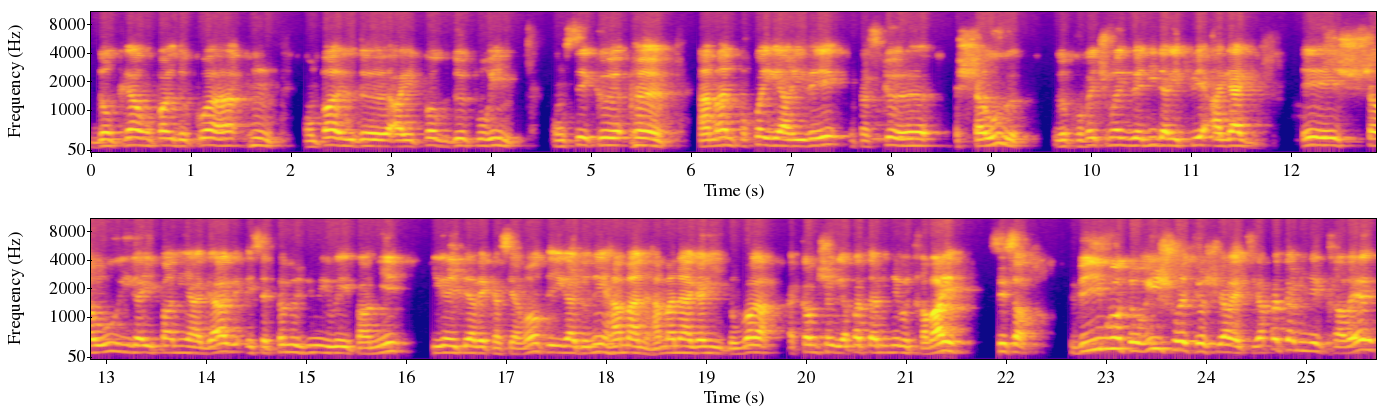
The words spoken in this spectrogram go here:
Donc là, on parle de quoi hein? On parle de, à l'époque de Purim. On sait que Aman, pourquoi il est arrivé? Parce que Shaoul, le prophète Shmuel lui a dit d'aller tuer Agag. Et Shaoul, il a épargné Agag, et cette fameuse nuit, il l'a épargné, il a été avec la servante et il a donné Haman, Haman à Agali. Donc voilà, comme Shaoul n'a pas terminé le travail, c'est ça. Il n'a pas terminé le travail,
